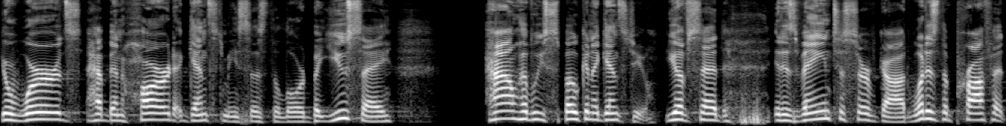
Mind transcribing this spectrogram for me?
Your words have been hard against me, says the Lord, but you say, How have we spoken against you? You have said, It is vain to serve God. What is the profit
